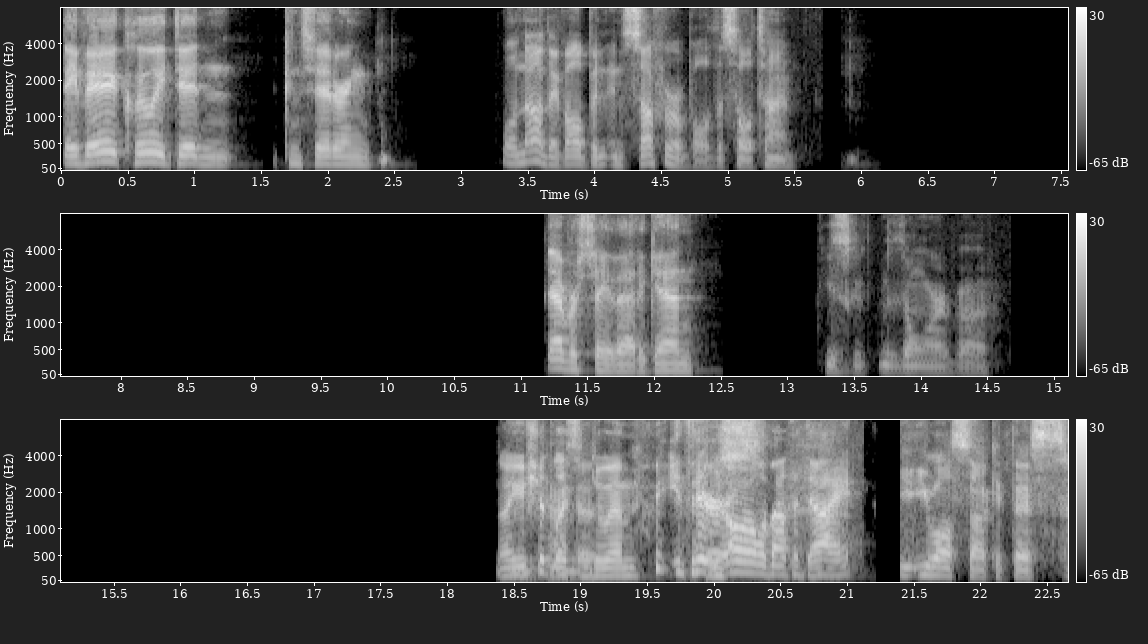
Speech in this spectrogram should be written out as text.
They very clearly didn't, considering. Well, no, they've all been insufferable this whole time. Never say that again. He's don't worry about it. No, you should listen kinda. to him. They're all about to die. You, you all suck at this.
